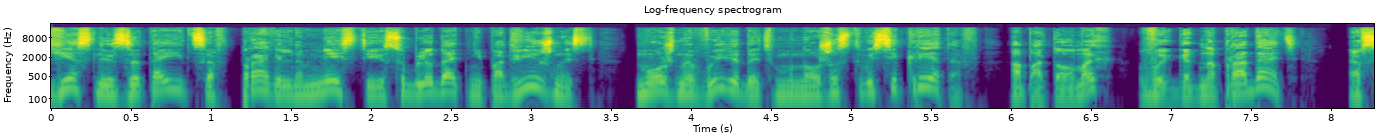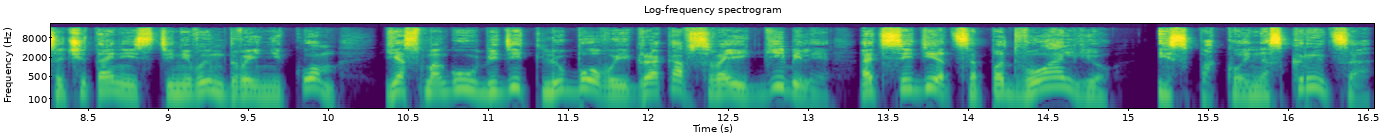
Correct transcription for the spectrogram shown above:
Если затаиться в правильном месте и соблюдать неподвижность, можно выведать множество секретов, а потом их выгодно продать. А в сочетании с теневым двойником я смогу убедить любого игрока в своей гибели отсидеться под вуалью и спокойно скрыться.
